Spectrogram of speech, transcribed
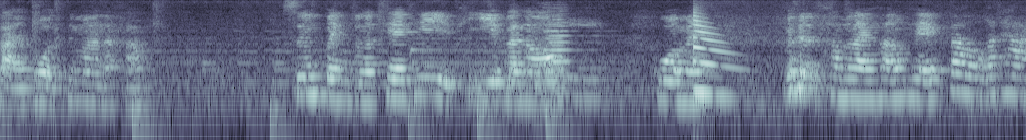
สายโหดขึ้นมานะคะ ซึ่งเป็นจระเข้ที่พี่อีฟและน้องกลัวไหมไม่ได้ทำอะไรคะน้องเค้กเป่ากระถา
